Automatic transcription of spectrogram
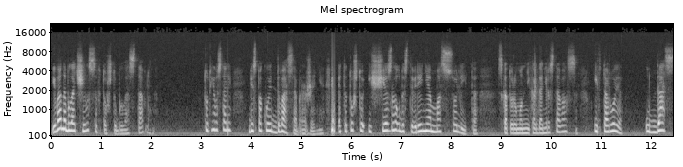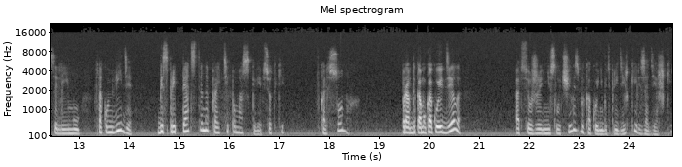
Иван облачился в то, что было оставлено. Тут его стали беспокоить два соображения. Это то, что исчезло удостоверение массолита, с которым он никогда не расставался. И второе, удастся ли ему в таком виде беспрепятственно пройти по Москве, все-таки в кальсонах. Правда, кому какое дело? А все же не случилось бы какой-нибудь придирки или задержки.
